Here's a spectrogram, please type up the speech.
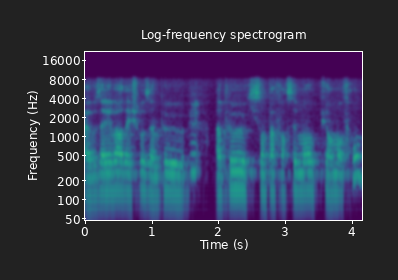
euh, vous allez voir des choses un peu, mm. un peu qui sont pas forcément purement front.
